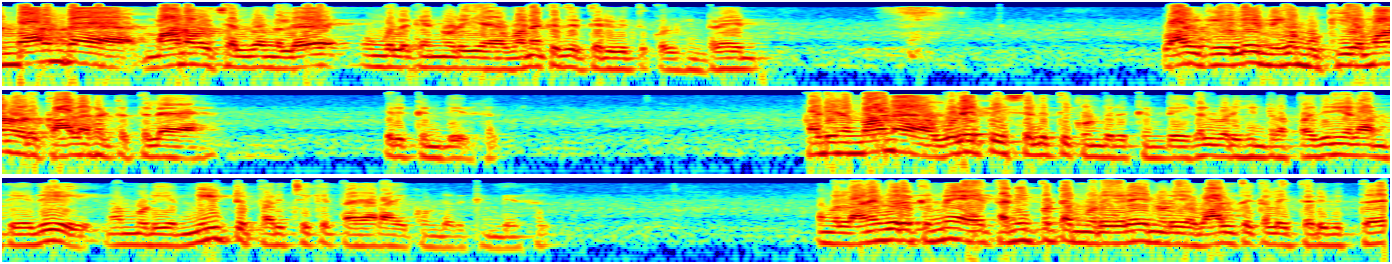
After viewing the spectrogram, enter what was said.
அன்பார்ந்த மாணவ செல்வங்களே உங்களுக்கு என்னுடைய வணக்கத்தை தெரிவித்துக் கொள்கின்றேன். வாழ்க்கையிலே மிக முக்கியமான ஒரு காலகட்டத்தில் இருக்கின்றீர்கள். கடினமான உழைப்பை செலுத்திக் கொண்டிருக்கின்றீர்கள். வருகின்ற பதினேழாம் தேதி நம்முடைய நீட்டு பரீட்சைக்கு தயாராகிக் கொண்டிருக்கின்றீர்கள். உங்கள் அனைவருக்குமே தனிப்பட்ட முறையிலே என்னுடைய வாழ்த்துக்களை தெரிவித்து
